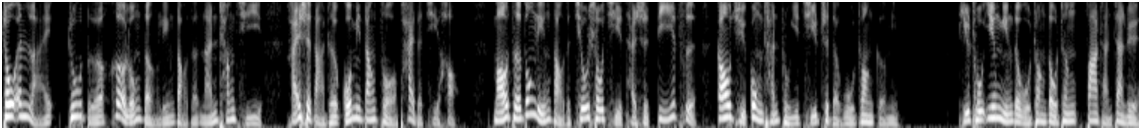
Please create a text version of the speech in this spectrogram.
周恩来、朱德、贺龙等领导的南昌起义，还是打着国民党左派的旗号。毛泽东领导的秋收起义才是第一次高举共产主义旗帜的武装革命，提出英明的武装斗争发展战略，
